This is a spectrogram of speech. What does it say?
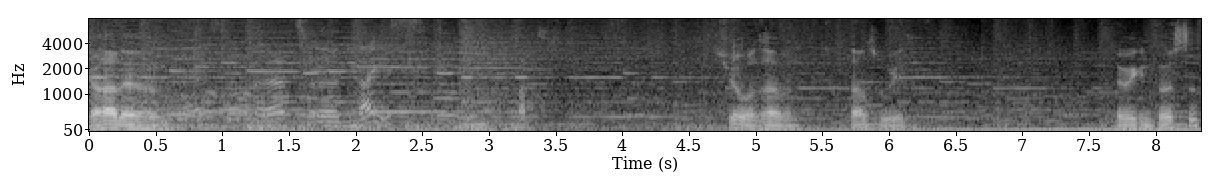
Got him. That's uh, nice. What? Sure, what happened? Sounds weird. Maybe we can burst it?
